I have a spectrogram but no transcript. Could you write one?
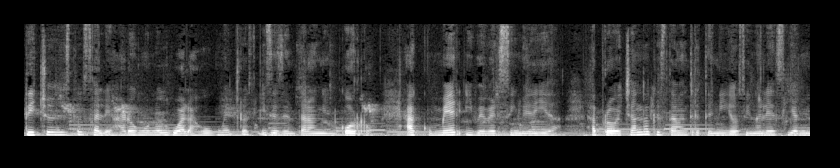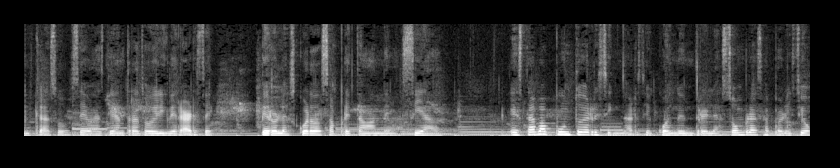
Dicho esto, se alejaron unos gualajúmetros y se sentaron en corro, a comer y beber sin medida. Aprovechando que estaban entretenidos y no le hacían ni caso, Sebastián trató de liberarse, pero las cuerdas apretaban demasiado. Estaba a punto de resignarse cuando entre las sombras apareció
